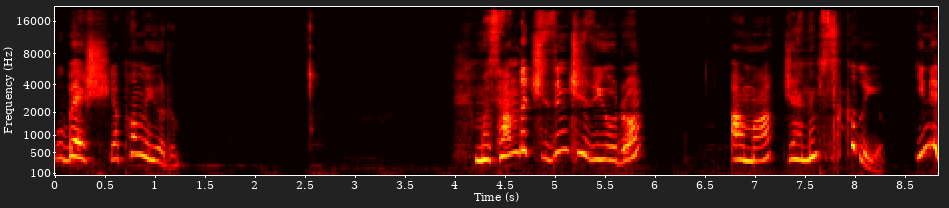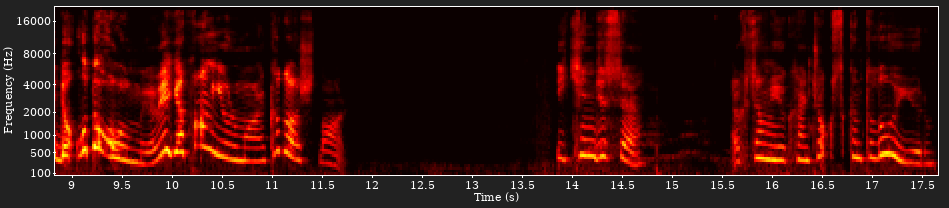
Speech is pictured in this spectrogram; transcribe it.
Bu beş. Yapamıyorum. Masamda çizim çiziyorum. Ama canım sıkılıyor. Yine de o da olmuyor ve yapamıyorum arkadaşlar. İkincisi. Akşam uyurken çok sıkıntılı uyuyorum.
